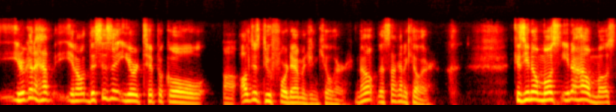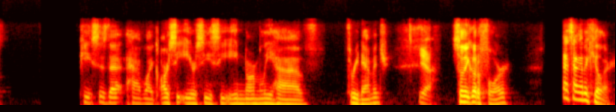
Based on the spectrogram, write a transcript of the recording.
you're gonna have you know this isn't your typical uh, i'll just do four damage and kill her no that's not gonna kill her because you know most you know how most pieces that have like rce or cce normally have three damage Yeah. so they go to four that's not gonna kill her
